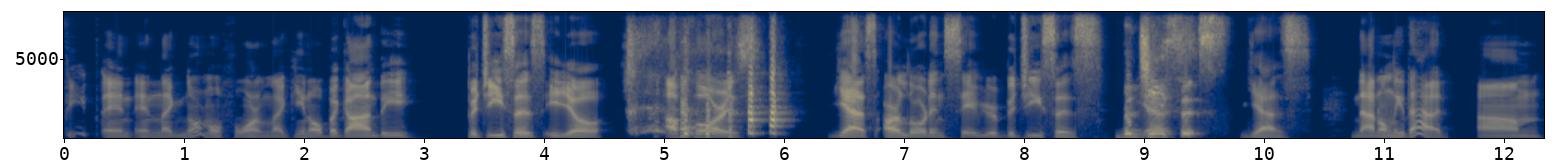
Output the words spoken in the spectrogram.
peop in in like normal form, like you know, Bagandi, bejesus, yo, of course, yes, our Lord and Savior bejesus. Bejesus. Yes. Not only that, um,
